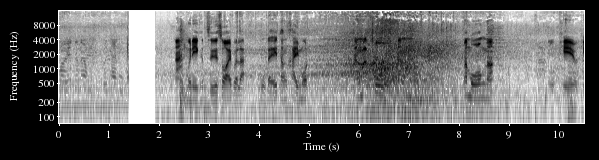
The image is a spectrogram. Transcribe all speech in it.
พาเฮ็ดนั่นนะเปิดใจหูอะมื้อนี้ก็ซื้อซอยเพิ่นละโอ้ได้ทั้งไข่มด ทั้งมักโททั้งมะม่วงเนาะโอเค โอเค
